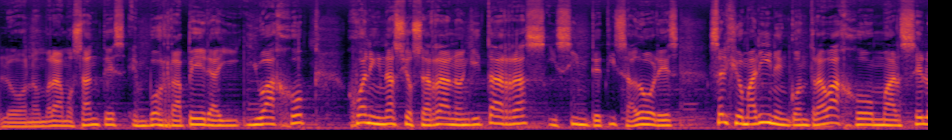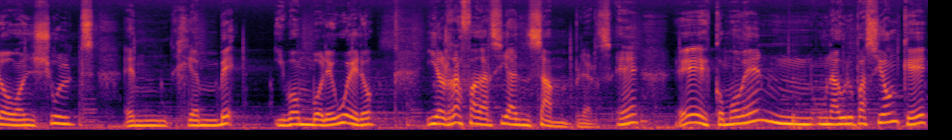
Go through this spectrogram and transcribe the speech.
lo nombramos antes, en voz rapera y, bajo, Juan Ignacio Serrano en guitarras y sintetizadores, Sergio Marín en contrabajo, Marcelo Von Schultz en djembe y bombo legüero, y el Rafa García en samplers. ¿eh? Es, como ven, una agrupación que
